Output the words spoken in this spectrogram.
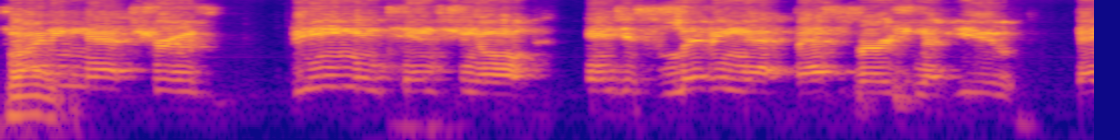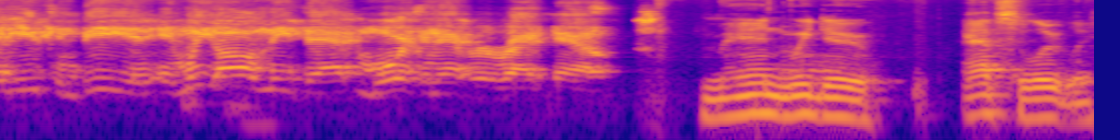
finding that truth, being intentional, and just living that best version of you that you can be, and, and we all need that more than ever right now. Man, we do. Absolutely.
